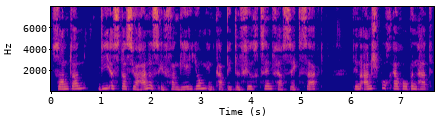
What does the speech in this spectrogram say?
sondern wie es das Johannesevangelium in Kapitel 14, Vers 6 sagt, den Anspruch erhoben hat,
